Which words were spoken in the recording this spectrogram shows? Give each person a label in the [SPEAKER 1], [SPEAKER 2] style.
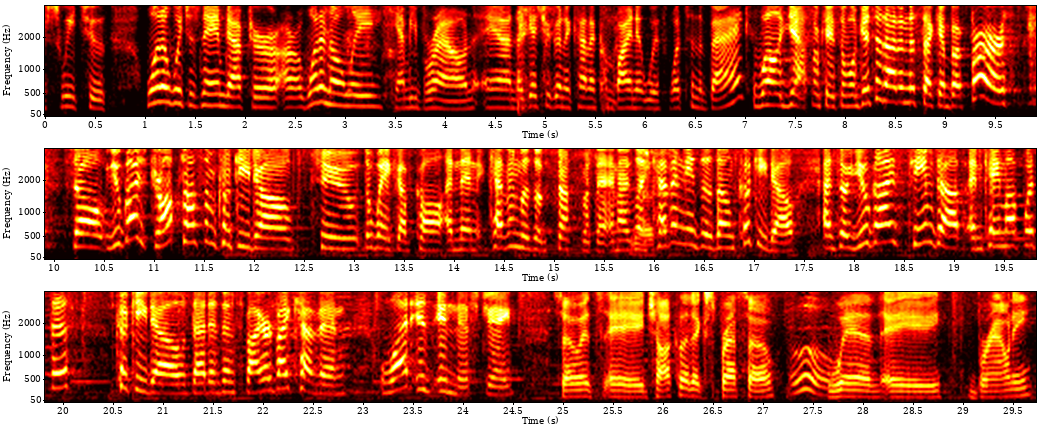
[SPEAKER 1] Sweet Tooth, one of which is named after our one and only Cambi Brown. And I guess you're going to kind of combine it with what's in the bag?
[SPEAKER 2] Well, yes. Okay, so we'll get to that in a second. But first, so you guys dropped off some cookie dough to the wake up call, and then Kevin was obsessed with it. And I was like, Kevin needs his own cookie dough. And so you guys teamed up and came up with this cookie dough that is inspired by Kevin. What is in this, Jay?
[SPEAKER 3] So it's a chocolate espresso
[SPEAKER 1] Ooh.
[SPEAKER 3] with a brownie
